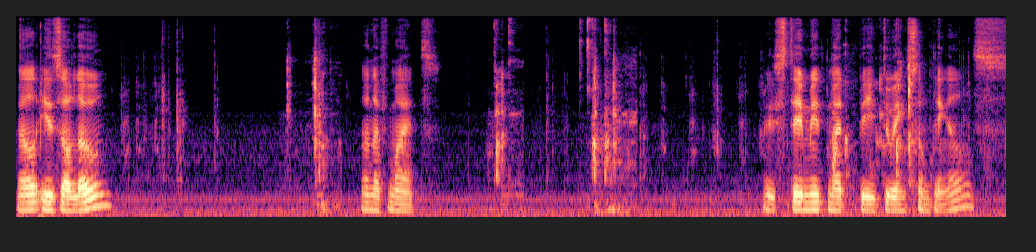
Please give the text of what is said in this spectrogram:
Well, he's alone. Oh, never mind. His teammate might be doing something else.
